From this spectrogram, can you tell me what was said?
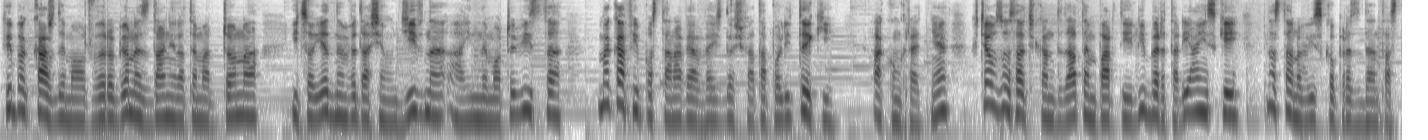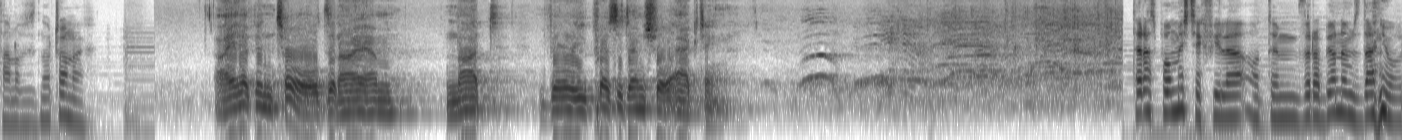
Chyba każdy ma już wyrobione zdanie na temat Johna i co jednym wyda się dziwne, a innym oczywiste, McAfee postanawia wejść do świata polityki, a konkretnie chciał zostać kandydatem partii libertariańskiej na stanowisko prezydenta Stanów Zjednoczonych. I have been told that I am not very presidential acting. Teraz pomyślcie chwilę o tym wyrobionym zdaniu o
